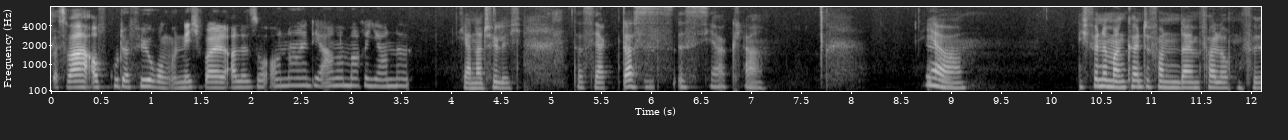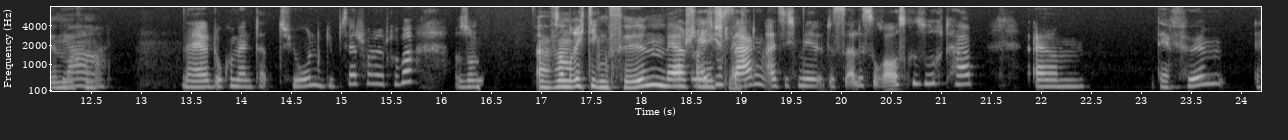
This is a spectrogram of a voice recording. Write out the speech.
Das war auf guter Führung und nicht, weil alle so, oh nein, die arme Marianne. Ja, natürlich. Das, ja, das ist ja klar. Ja. ja. Ich finde, man könnte von deinem Fall auch einen Film ja. machen. Naja, Dokumentation gibt es ja schon darüber. Also, so einen richtigen Film wäre schon ja, nicht schlecht. Ich muss sagen, als ich mir das alles so rausgesucht habe, ähm, der Film, äh,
